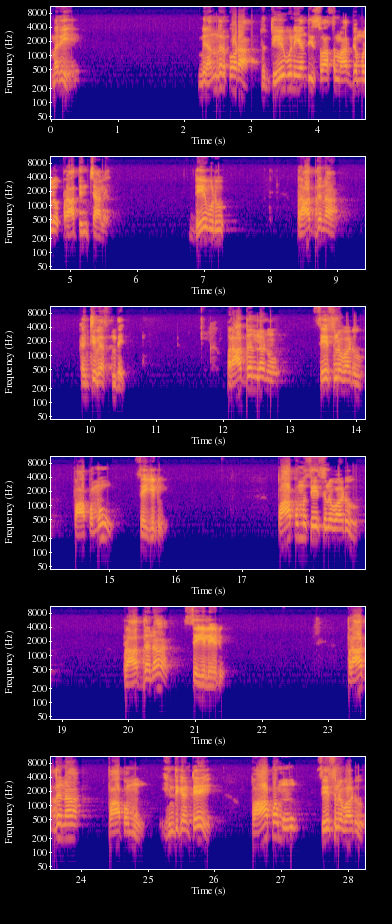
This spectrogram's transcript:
మరి మీరందరూ కూడా దేవుని అందు విశ్వాస మార్గంలో ప్రార్థించాలి. దేవుడు ప్రార్థన కంచి వేస్తుంది ప్రార్థనలను చేసినవాడు పాపము చెయ్యడు పాపము చేసినవాడు ప్రార్థన చేయలేడు. ప్రార్థన పాపము. ఎందుకంటే పాపము చేసినవాడు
